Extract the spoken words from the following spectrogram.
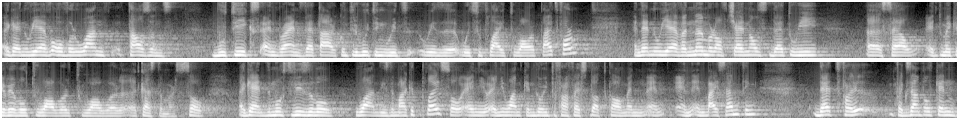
again, we have over 1,000 boutiques and brands that are contributing with, with, uh, with supply to our platform. And then we have a number of channels that we sell and to make available to our, to our uh, customers. So again, the most visible one is the marketplace. So any, anyone can go into farfetch.com and, and, and, and buy something. That, for, for example, can,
